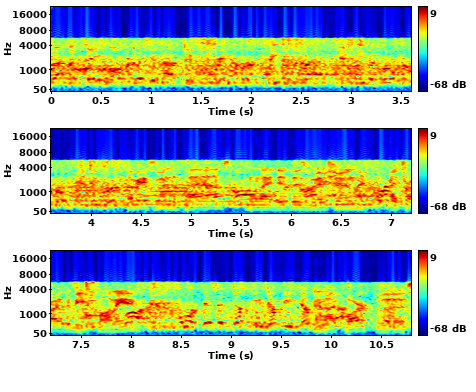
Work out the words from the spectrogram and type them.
fat a day longer than you have to. Remember, being fat can even ruin a romantic group. Okay, so in the past, when I did this mission, I tried to be funny, Or visit www. and I parked this.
